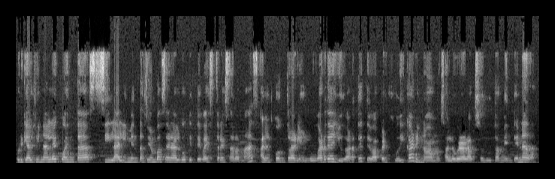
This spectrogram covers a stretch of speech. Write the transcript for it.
porque al final de cuentas, si la alimentación va a ser algo que te va a estresar más, al contrario, en lugar de ayudarte, te va a perjudicar y no vamos a lograr absolutamente nada.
